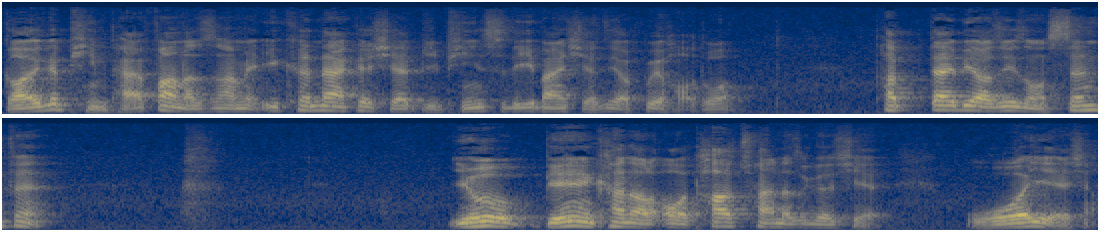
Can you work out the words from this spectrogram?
搞一个品牌放到这上面，一颗耐克鞋比平时的一般鞋子要贵好多，它代表这种身份。以后别人看到了，哦，他穿的这个鞋，我也想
